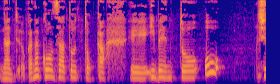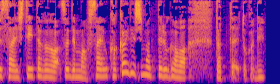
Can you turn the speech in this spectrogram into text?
なんていうのかな、コンサートとか、えーイベントを主催していた側、それでまあ負債を抱えてしまってる側だったりとかね。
